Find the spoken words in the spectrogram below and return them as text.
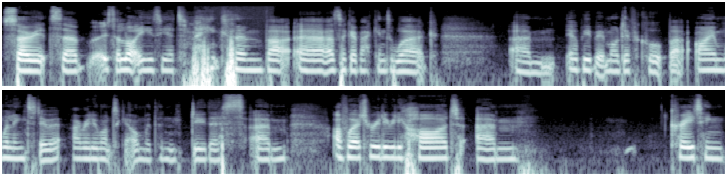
so it's a it's a lot easier to make them. But uh, as I go back into work, um, it'll be a bit more difficult, but I'm willing to do it. I really want to get on with and do this. Um, I've worked really, really hard um, creating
